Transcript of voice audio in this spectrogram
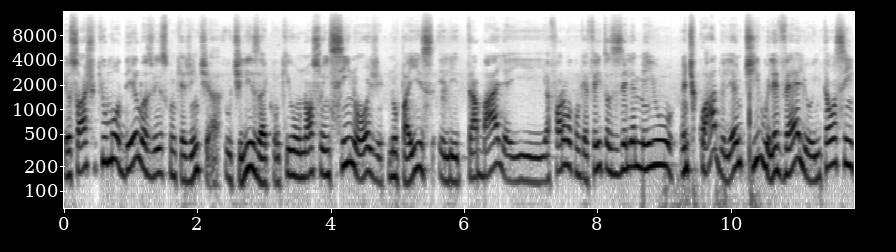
Eu só acho que o modelo, às vezes, com que a gente ah, utiliza, com que o nosso ensino hoje no país, ele trabalha e a forma com que é feito, às vezes ele é meio antiquado, ele é antigo, ele é velho. Então, assim,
